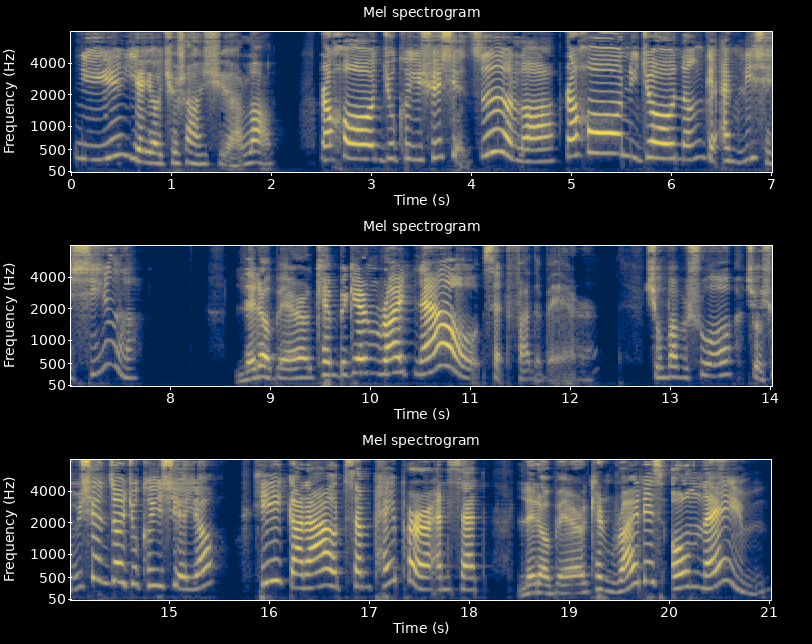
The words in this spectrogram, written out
你也要去上学了。”然后你就可以学写字了，然后你就能给艾米丽写信了。Little bear can begin right now," said Father bear. 熊爸爸说：“小熊现在就可以写呀。” He got out some paper and said, "Little bear can write his own name."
